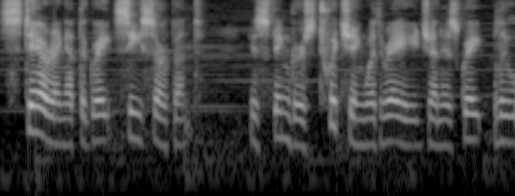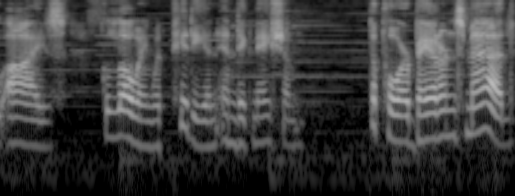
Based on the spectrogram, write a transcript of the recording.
staring at the great sea serpent, his fingers twitching with rage, and his great blue eyes glowing with pity and indignation. "The poor bairn's mad!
